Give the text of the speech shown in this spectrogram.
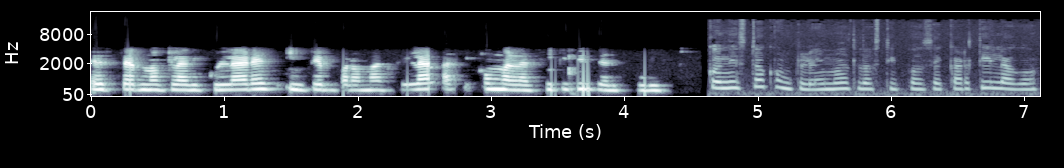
esternoclaviculares y temporomaxilar, así como la sífilis del pubis. Con esto concluimos los tipos de cartílago.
